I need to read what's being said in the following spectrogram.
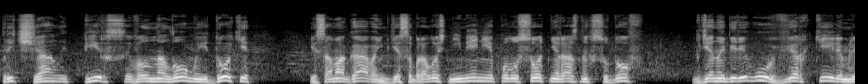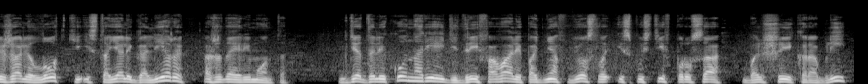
причалы, пирсы, волноломы и доки, и сама гавань, где собралось не менее полусотни разных судов, где на берегу вверх килем лежали лодки и стояли галеры, ожидая ремонта, где далеко на рейде дрейфовали, подняв весла и спустив паруса, большие корабли —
